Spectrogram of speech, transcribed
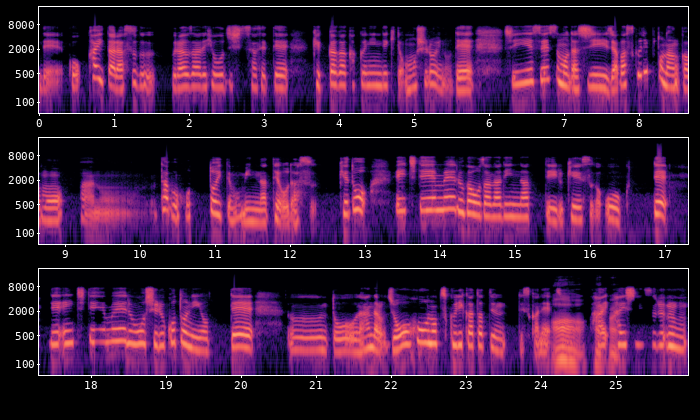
で、こう書いたらすぐブラウザーで表示させて結果が確認できて面白いので CSS もだし JavaScript なんかもあの多分ほっといてもみんな手を出すけど HTML がおざなりになっているケースが多くてで HTML を知ることによってうんと、なんだろう、情報の作り方っていうんですかね。はいはい、配信する、うん、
